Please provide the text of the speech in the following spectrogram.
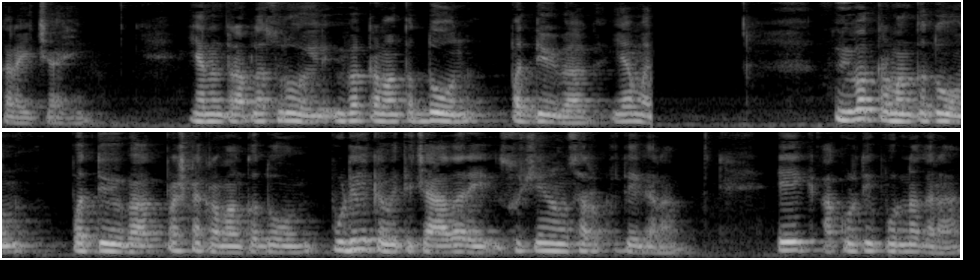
करायचे आहे. यानंतर आपला सुरू होईल विभाग क्रमांक दोन पद्य विभाग. यामध्ये विभाग क्रमांक दोन पद्य विभाग प्रश्न क्रमांक दोन पुढील कवितेच्या आधारे सूचनेनुसार कृती करा. एक आकृती पूर्ण करा.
